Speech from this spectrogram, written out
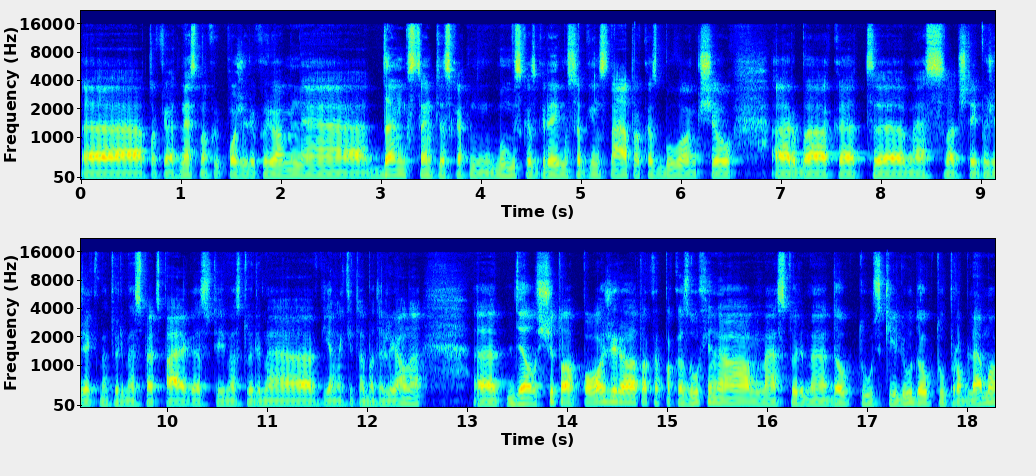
tokio atmestino požiūrį kariuomenę, dangstantis, kad mums viskas gerai, mus apgins NATO, kas buvo anksčiau, arba kad mes, va, štai pažiūrėkime, turime spets pajėgas, tai mes turime vieną kitą batalioną. Uh, E, dėl šito požiūrio, tokio pakazūchinio, mes turime daug tų skylių, daug tų problemų,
